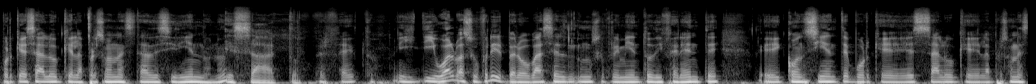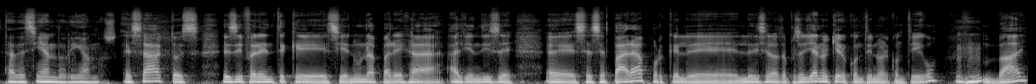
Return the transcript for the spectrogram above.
porque es algo que la persona está decidiendo, ¿no? Exacto. Perfecto. Y, igual va a sufrir, pero va a ser un sufrimiento diferente, eh, consciente, porque es algo que la persona está deseando, digamos. Exacto. Es, es diferente que si en una pareja alguien dice, eh, se separa porque le, dice a la otra persona, ya no quiero continuar contigo, bye.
